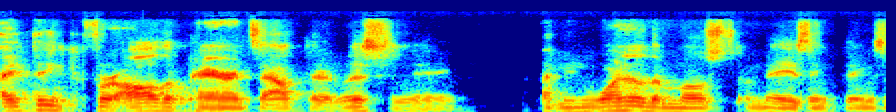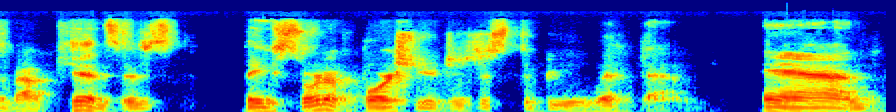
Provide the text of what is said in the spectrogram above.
I think, for all the parents out there listening, I mean, one of the most amazing things about kids is they sort of force you to just to be with them and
